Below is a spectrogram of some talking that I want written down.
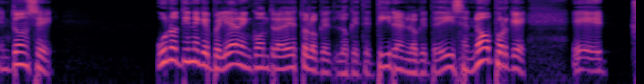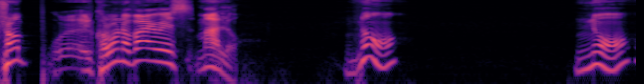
Entonces, uno tiene que pelear en contra de esto, lo que, lo que te tiran, lo que te dicen. No, porque eh, Trump, el coronavirus, malo. No. No.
